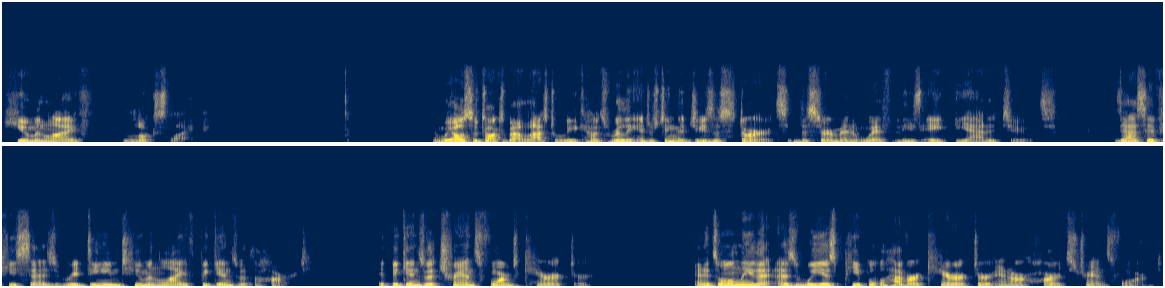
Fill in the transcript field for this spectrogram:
human life looks like. And we also talked about last week how it's really interesting that Jesus starts the sermon with these eight Beatitudes. It's as if he says, redeemed human life begins with the heart, it begins with transformed character. And it's only that as we as people have our character and our hearts transformed,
